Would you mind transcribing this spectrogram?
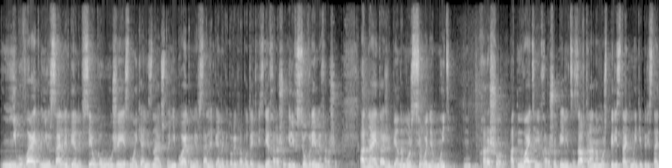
Не бывает универсальной пены. Все, у кого уже есть мойки, они знают, что не бывает универсальной пены, которая работает везде хорошо или все время хорошо. Одна и та же пена может сегодня мыть хорошо, отмывать и хорошо пениться. Завтра она может перестать мыть и перестать.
